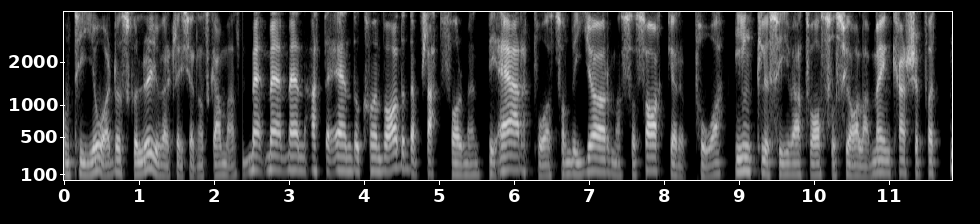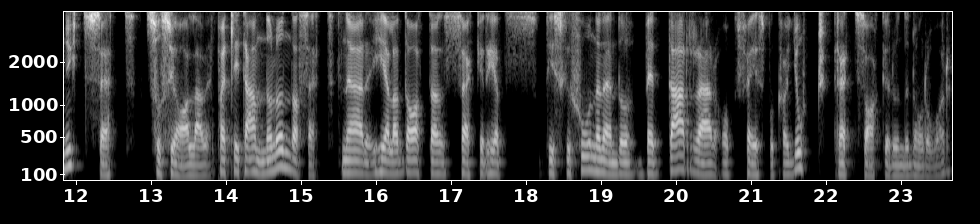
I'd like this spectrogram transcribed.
om tio år. Då skulle det ju verkligen kännas gammalt. Men, men, men att det ändå kommer vara den där plattformen vi är på, som vi gör massa saker på, inklusive att vara sociala, men kanske på ett nytt sätt sociala på ett lite annorlunda sätt. När hela datasäkerhetsdiskussionen ändå bedarrar och Facebook har gjort rätt saker under några år.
